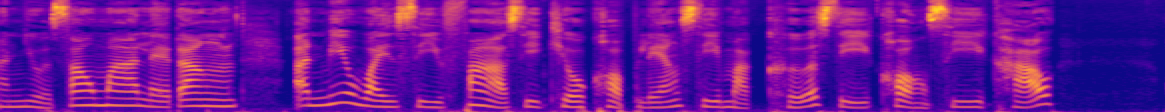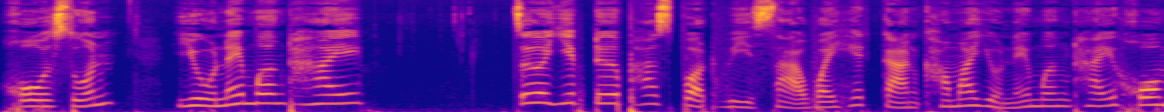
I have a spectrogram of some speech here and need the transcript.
านอยู่เศร้ามาและดัง อันมีไวสีฝ้าสีเขียวขอบเลี้ยงสีหมักเขอสีของสีขาว โคซุนอยู่ในเมืองไทย จอยิบดื้อพาสปอร์ตวีซ่าไว้เหตุการณ์เข้ามาอยู่ในเมืองไทยโฮม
